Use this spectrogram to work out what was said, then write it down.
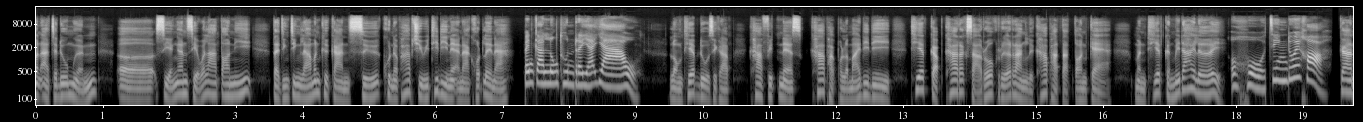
มันอาจจะดูเหมือนเอ่อเสียเงินเสียเวลาตอนนี้ แต่จริง ๆ แล้วมันคือการซื้อคุณภาพชีวิตที่ดีในอนาคตเลยนะ เป็นการลงทุนระยะยาว ลองเทียบดูสิครับ ค่าฟิตเนส ค่าผักผลไม้ดีๆ เทียบกับค่ารักษาโรคเรื้อรัง หรือค่าผ่าตัดตอนแก่ มันเทียบกันไม่ได้เลย โอ้โห จริงด้วยค่ะ การ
